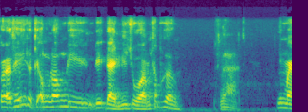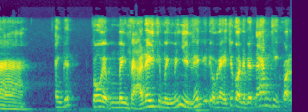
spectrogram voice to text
tôi đã thấy được cái ông đó ông đi đi đền đi chùa ông thắp hương dạ. nhưng mà anh biết tôi mình phải ở đây thì mình mới nhìn thấy cái điều này chứ còn ở Việt Nam thì con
